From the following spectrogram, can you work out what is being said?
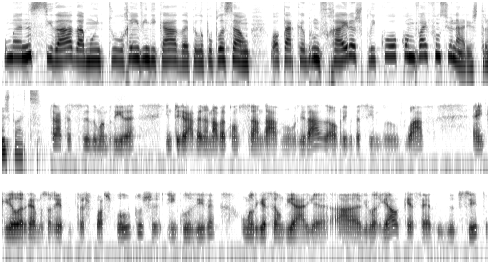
uma necessidade há muito reivindicada pela população. O autarca Bruno Ferreira explicou como vai funcionar este transporte. Trata-se de uma medida integrada na nova concessão da AVE Mobilidade, ao abrigo da CIM do AVE, em que alargamos a rede de transportes públicos, inclusive uma ligação diária à Vila Real, que é sede do distrito,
